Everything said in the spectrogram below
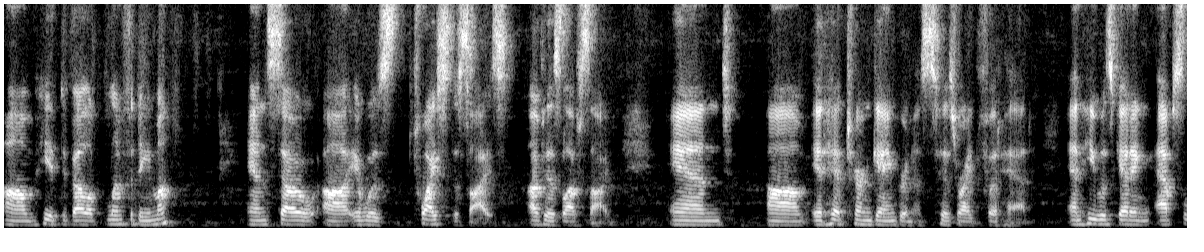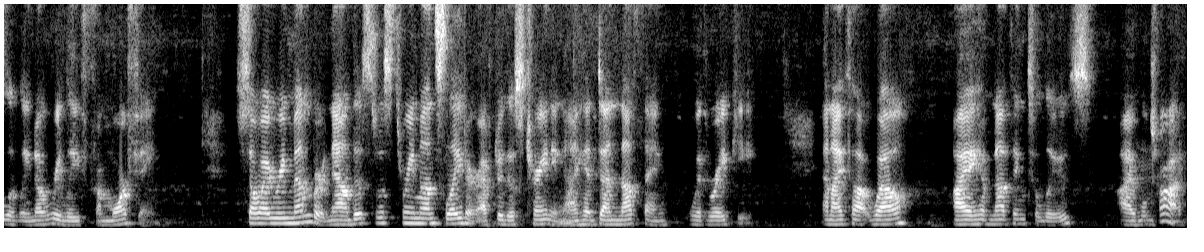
um, he had developed lymphedema. And so uh, it was twice the size of his left side. And um, it had turned gangrenous, his right foot had. And he was getting absolutely no relief from morphine. So I remember now, this was three months later after this training. I had done nothing with Reiki. And I thought, well, I have nothing to lose. I will mm-hmm. try.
